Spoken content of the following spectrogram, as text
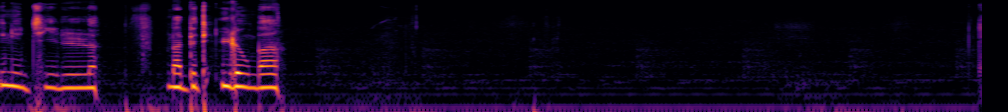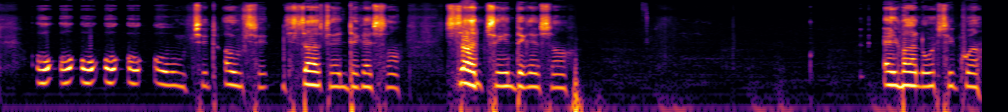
Inutile. Ma petite Lumba. Oh, oh, oh, oh, oh, oh, c'est, oh, c'est, ça c'est intéressant. Ça c'est intéressant. Elle va annoncer quoi?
